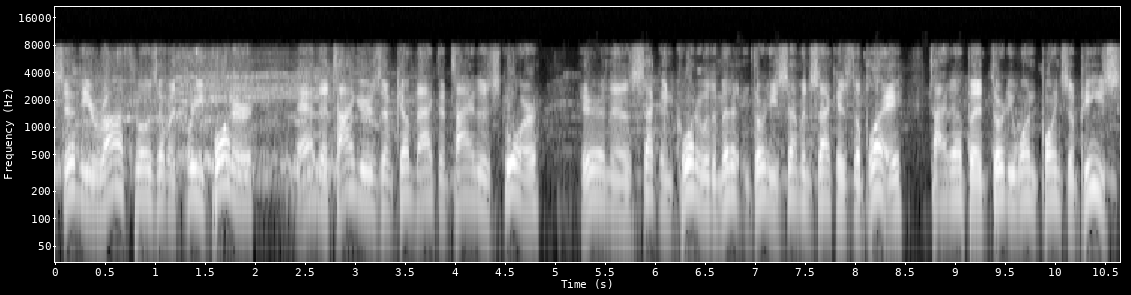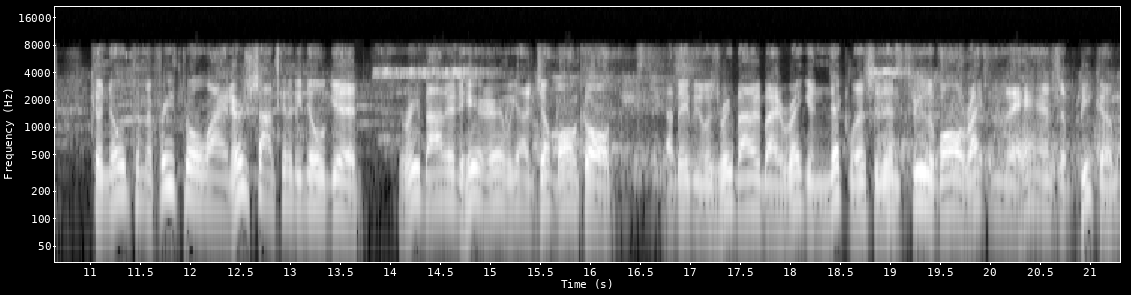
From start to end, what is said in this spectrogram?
Sydney Roth throws up a three-pointer, and the Tigers have come back to tie the score here in the second quarter with a minute and 37 seconds to play. Tied up at 31 points apiece. Canode from the free throw line. Her shot's going to be no good. Rebounded here. We got a jump ball called. That baby was rebounded by Reagan Nicholas and then threw the ball right into the hands of Beacom.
